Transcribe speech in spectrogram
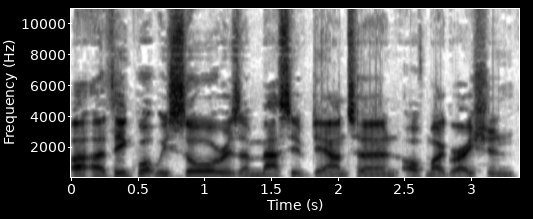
I, I think what we saw is a massive downturn of migration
